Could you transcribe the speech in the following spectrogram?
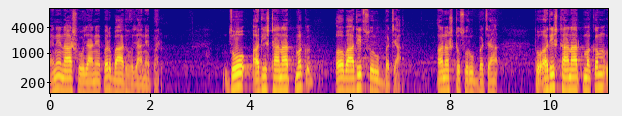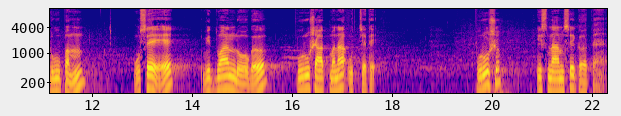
यानी नाश हो जाने पर, बाध हो जाने पर। जो अधिष्ठानात्मक अबाधित स्वरूप बचा, अनष्ट स्वरूप बचा तो अधिष्ठानात्मकम रूपम, उसे विद्वान लोग पुरुषात्मना उच्चते पुरुष इस नाम से कहते हैं।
